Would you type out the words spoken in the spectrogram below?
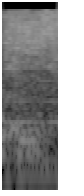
Podcast.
